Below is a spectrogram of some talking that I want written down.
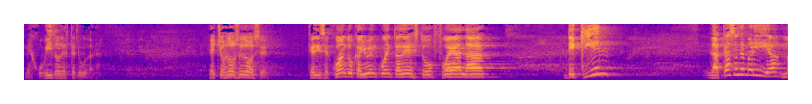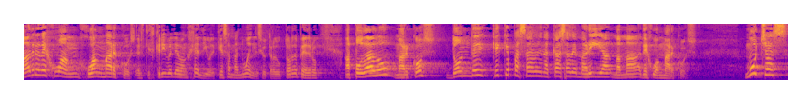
me jubilo de este lugar. Hechos 12:12. 12. ¿Qué dice? Cuando cayó en cuenta de esto, fue a la... ¿De quién? La casa de María, madre de Juan, Juan Marcos, el que escribe el Evangelio, el que es amanuense o traductor de Pedro, apodado Marcos, donde, ¿qué, ¿qué pasaba en la casa de María, mamá de Juan Marcos? Muchas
